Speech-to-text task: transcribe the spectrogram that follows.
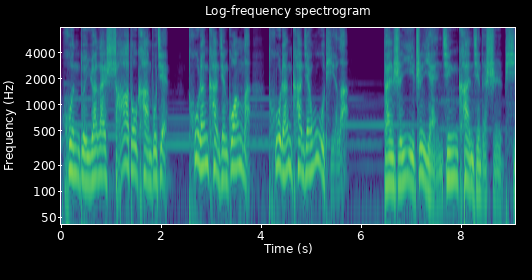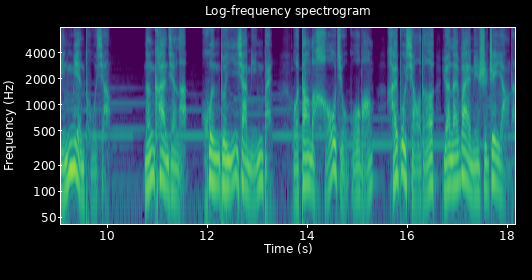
混沌原来啥都看不见，突然看见光了，突然看见物体了。但是，一只眼睛看见的是平面图像，能看见了。混沌一下明白，我当了好久国王。还不晓得原来外面是这样的。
